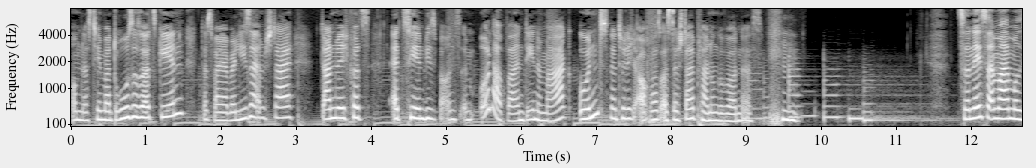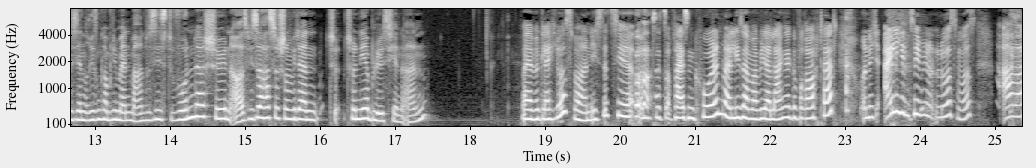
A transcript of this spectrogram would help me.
um das Thema Druse soll es gehen, das war ja bei Lisa im Stall. Dann will ich kurz erzählen, wie es bei uns im Urlaub war in Dänemark und natürlich auch, was aus der Stallplanung geworden ist. Zunächst einmal muss ich dir ein Riesenkompliment machen. Du siehst wunderschön aus. Wieso hast du schon wieder ein Turnierblüschen an? Weil wir gleich los waren. Ich sitze hier und sitze auf heißen Kohlen, weil Lisa mal wieder lange gebraucht hat und ich eigentlich in zehn Minuten los muss. Aber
